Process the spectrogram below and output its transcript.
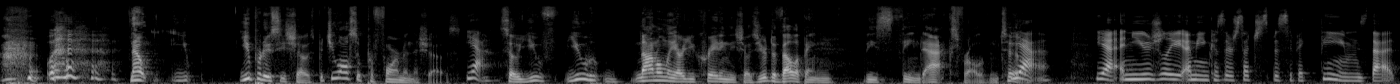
Now you you produce these shows, but you also perform in the shows. Yeah. So you've you not only are you creating these shows, you're developing these themed acts for all of them too. Yeah. Yeah. And usually, I mean, because there's such specific themes that,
